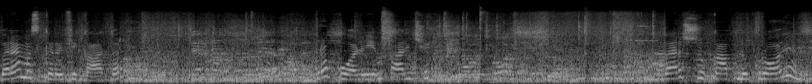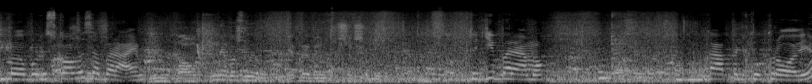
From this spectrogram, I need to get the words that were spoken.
Беремо скарифікатор, проколюємо пальчик. Першу каплю крові ми обов'язково забираємо. Неважливо, яка вам ще буде. Тоді беремо капельку крові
